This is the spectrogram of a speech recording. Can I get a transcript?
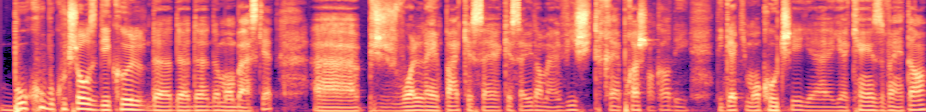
beaucoup, beaucoup de choses découlent de, de, de, mon basket. Euh, puis je vois l'impact que ça, que ça a eu dans ma vie. Je suis très proche encore des, des gars qui m'ont coaché il y a, il y a 15-20 ans.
